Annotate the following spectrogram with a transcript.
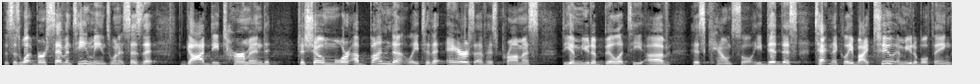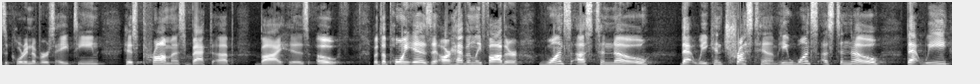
This is what verse 17 means when it says that God determined to show more abundantly to the heirs of his promise the immutability of his counsel. He did this technically by two immutable things, according to verse 18 his promise backed up by his oath. But the point is that our Heavenly Father wants us to know that we can trust him. He wants us to know that we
